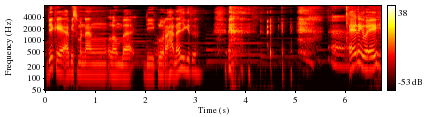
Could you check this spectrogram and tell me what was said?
Dia kayak abis menang lomba di kelurahan aja gitu. anyway,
